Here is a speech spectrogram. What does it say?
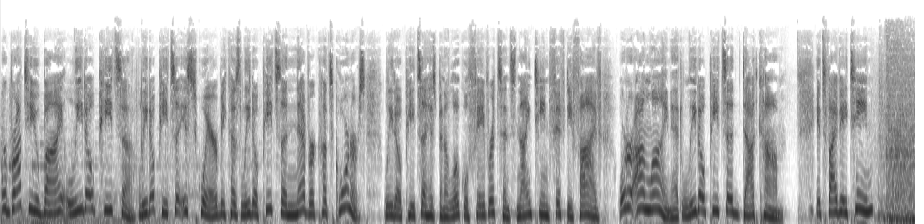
We're brought to you by Lido Pizza. Lido Pizza is square because Lido Pizza never cuts corners. Lido Pizza has been a local favorite since 1955. Order online at lidopizza.com. It's 518.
